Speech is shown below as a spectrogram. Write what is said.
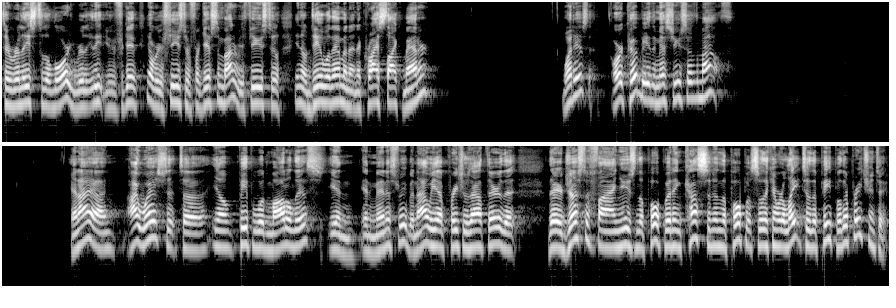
to release to the Lord. You really you forgive, you know, refuse to forgive somebody, refuse to, you know, deal with them in in a Christ-like manner. What is it? Or it could be the misuse of the mouth. And I, uh, I wish that uh, you know people would model this in, in ministry, but now we have preachers out there that they're justifying using the pulpit and cussing in the pulpit so they can relate to the people they're preaching to.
